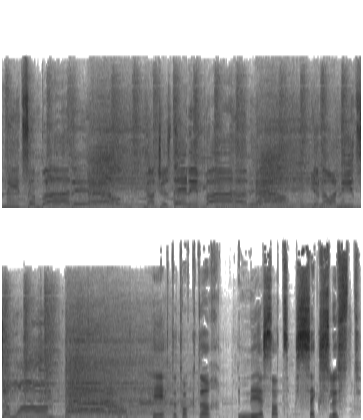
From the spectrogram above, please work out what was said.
I need somebody help, not just anybody help. You know I need someone help. Hetetokter, nedsatt sexlyst,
